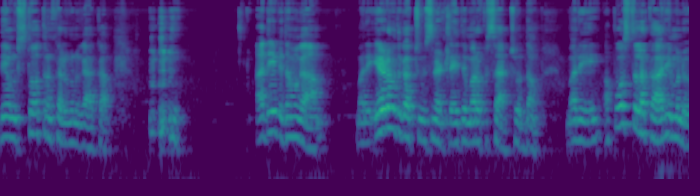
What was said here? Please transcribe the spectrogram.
దేవునికి స్తోత్రం కలుగును గాక. అదే విధముగా మరి ఏడవదిగా చూసినట్లయితే మరొకసారి చూద్దాం. మరి అపోస్తుల కార్యములు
